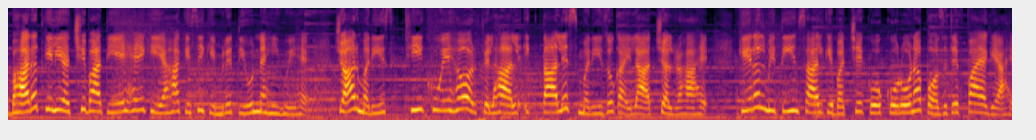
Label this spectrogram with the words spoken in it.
भारत के लिए अच्छी बात यह है कि यहाँ किसी की मृत्यु नहीं हुई है। चार मरीज़ ठीक हुए हैं और फ़िलहाल 41 मरीजों का इलाज चल रहा है। केरल में तीन साल के बच्चे को कोरोना पॉजिटिव पाया गया है।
